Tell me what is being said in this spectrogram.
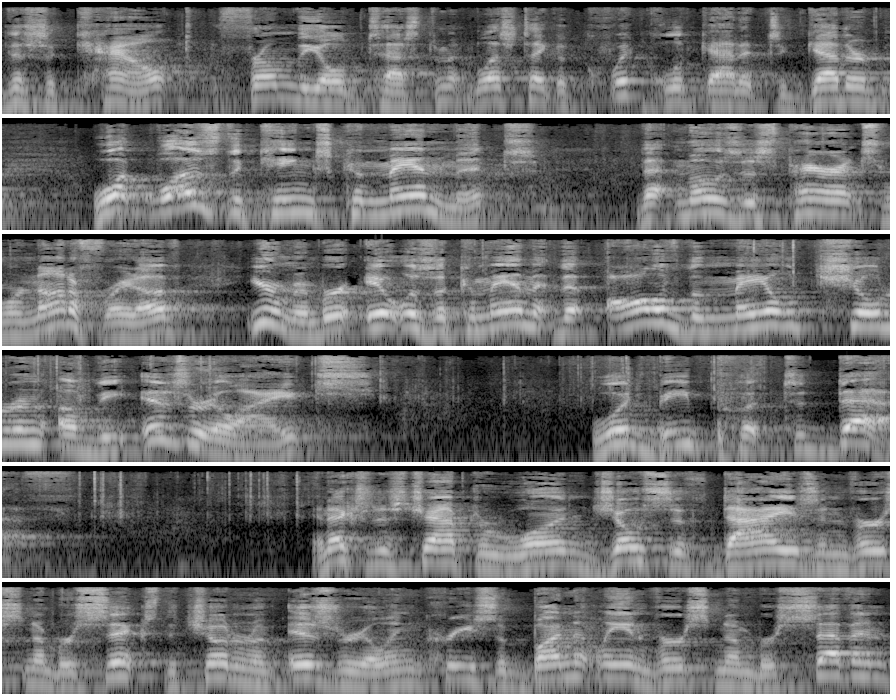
this account from the Old Testament, let's take a quick look at it together. What was the king's commandment that Moses' parents were not afraid of? You remember, it was a commandment that all of the male children of the Israelites would be put to death. In Exodus chapter 1, Joseph dies in verse number 6. The children of Israel increase abundantly in verse number 7.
